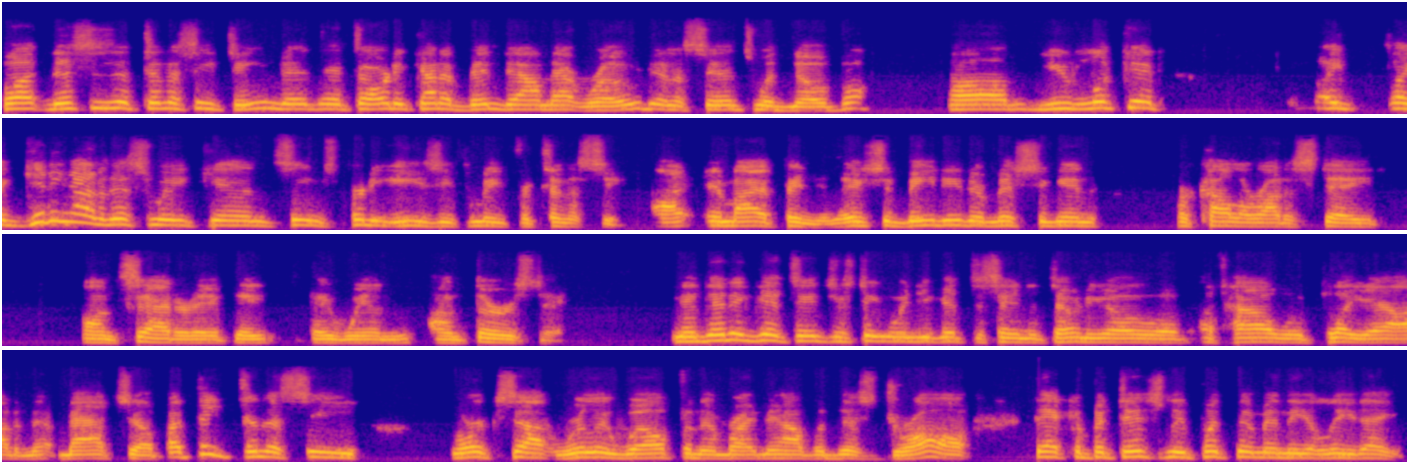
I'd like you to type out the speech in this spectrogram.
but this is a Tennessee team that, that's already kind of been down that road in a sense with Nova. Um, you look at like like getting out of this weekend seems pretty easy for me for Tennessee, I, in my opinion. They should beat either Michigan or Colorado State on Saturday if they they win on Thursday. And then it gets interesting when you get to San Antonio of, of how it would play out in that matchup. I think Tennessee works out really well for them right now with this draw that could potentially put them in the Elite Eight.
